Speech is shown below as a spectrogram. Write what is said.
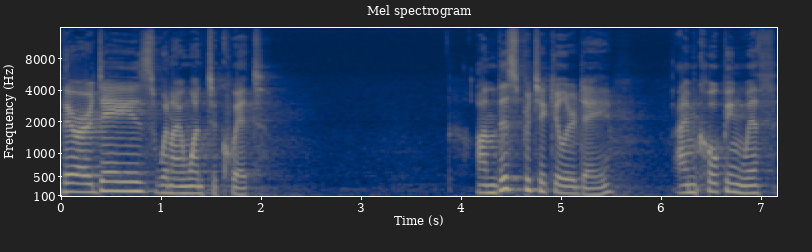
There are days when I want to quit. On this particular day, I'm coping with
